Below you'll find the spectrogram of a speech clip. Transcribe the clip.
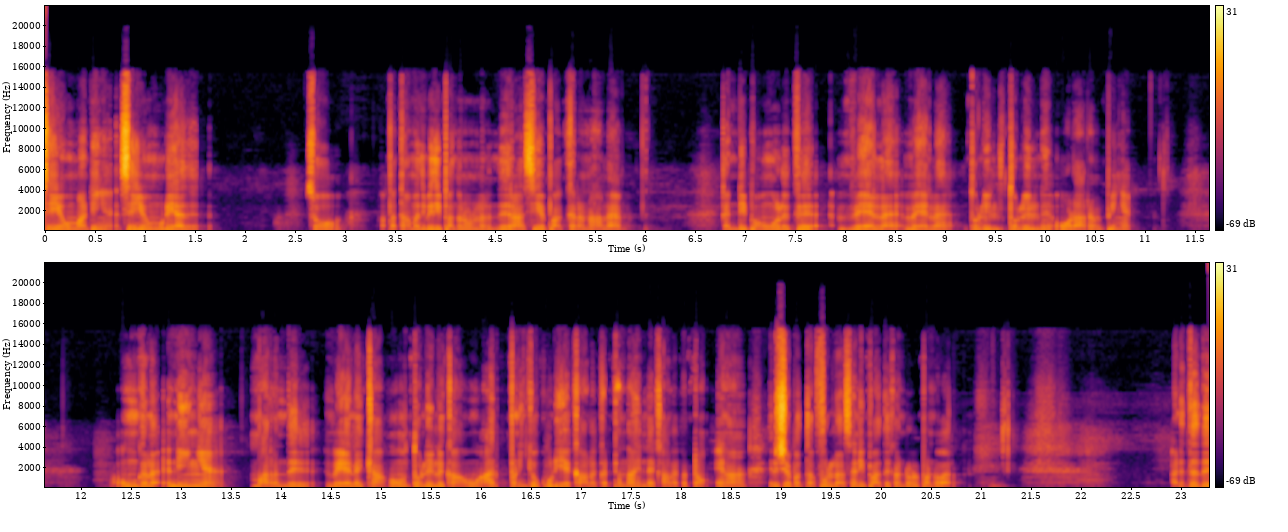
செய்யவும் மாட்டீங்க. செய்யவும் முடியாது. ஸோ பத்தாம் அதிபதி பதினொன்றுலேருந்து ராசியை பார்க்குறனால கண்டிப்பாக உங்களுக்கு வேலை வேலை தொழில் தொழில்னு ஓட ஆரம்பிப்பீங்க. உங்களை நீங்கள் மறந்து வேலைக்காகவும் தொழிலுக்காகவும் அர்ப்பணிக்கக்கூடிய காலகட்டம் தான் இந்த காலகட்டம். ஏன்னா ரிஷபத்தை ஃபுல்லாக சனி பார்த்து கண்ட்ரோல் பண்ணுவார். அடுத்தது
